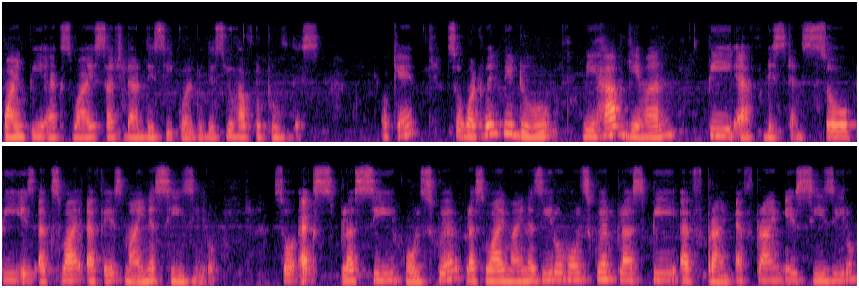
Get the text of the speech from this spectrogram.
point pxy such that this equal to this. You have to prove this. Okay? So what will we do? We have given pf distance. So p is xy f is minus c0 so x plus c whole square plus y minus 0 whole square plus p f prime. f prime is c0.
